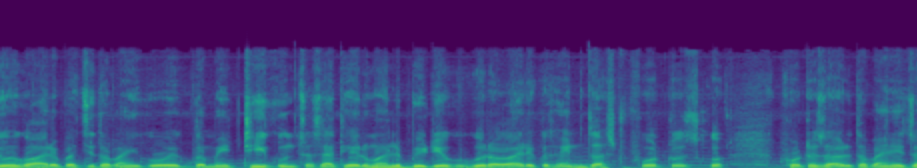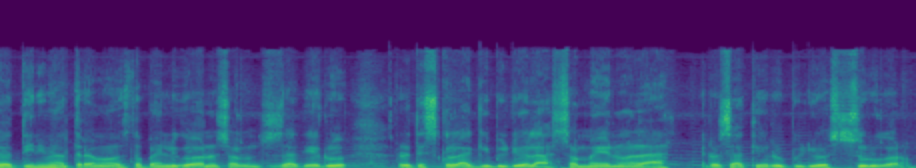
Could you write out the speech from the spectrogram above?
त्यो गरेपछि तपाईँको एकदमै ठिक हुन्छ। साथीहरू मैले भिडियोको कुरा गरेको छैन जस्ट फोटोजको। फोटोजहरू तपाईँले जति नै मात्रामा होस् तपाईँले गर्न सक्नुहुन्छ साथीहरू। र त्यसको लागि भिडियो लास्टसम्म हेर्नुहोला र साथीहरू भिडियो सुरु गरौँ।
